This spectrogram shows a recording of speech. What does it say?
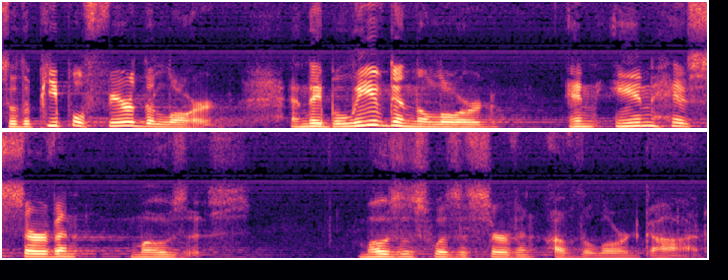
So the people feared the Lord, and they believed in the Lord and in his servant Moses. Moses was a servant of the Lord God.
